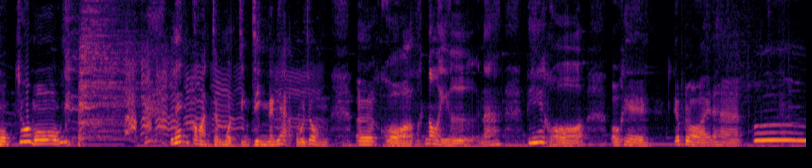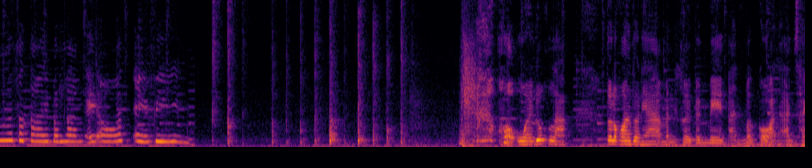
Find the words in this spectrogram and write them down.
หกชั่วโมง เล่นก่อนจะหมดจริง ๆ นะเนี่ยคุณผู้ชม เออ ขอสักหน่อยเถอะนะ พี่ขอ โอเค เรียบร้อยนะฮะสไตล์บัลลังเอออสเอฟีขออวยลูกรัก ตัวละครตัวนี้มันเคยเป็นเมนอันเมื่อก่อนอันใช้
